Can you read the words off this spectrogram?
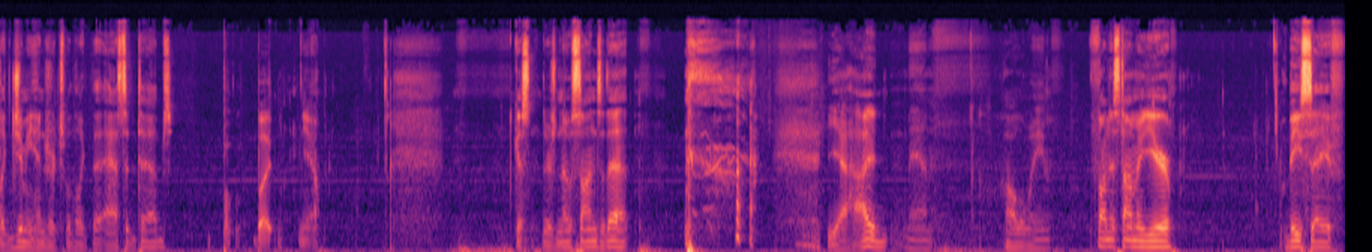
like Jimi Hendrix with like the acid tabs. But yeah, guess there's no signs of that. yeah, I man, Halloween, funnest time of year. Be safe.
